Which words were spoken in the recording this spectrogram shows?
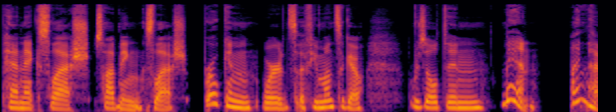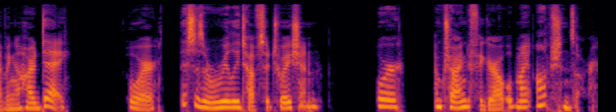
panic slash sobbing slash broken words a few months ago result in, man, I'm having a hard day. Or, this is a really tough situation. Or, I'm trying to figure out what my options are.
